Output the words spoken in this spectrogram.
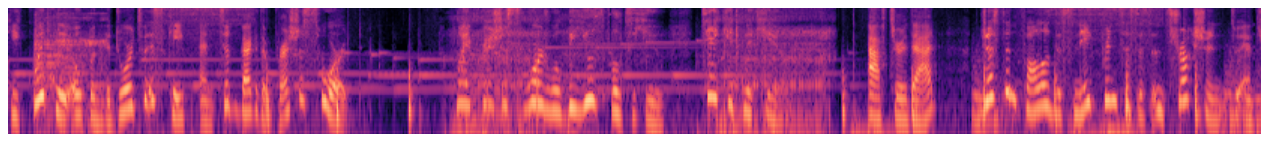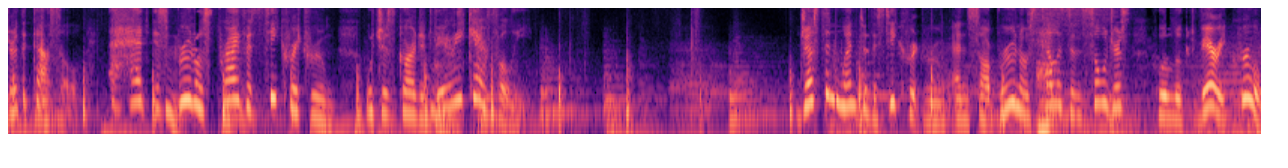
He quickly opened the door to escape and took back the precious sword. My precious sword will be useful to you. Take it with you. After that, Justin followed the snake princess's instruction to enter the castle. Ahead is Bruno's private secret room, which is guarded very carefully. Justin went to the secret room and saw Bruno's skeleton soldiers who looked very cruel.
